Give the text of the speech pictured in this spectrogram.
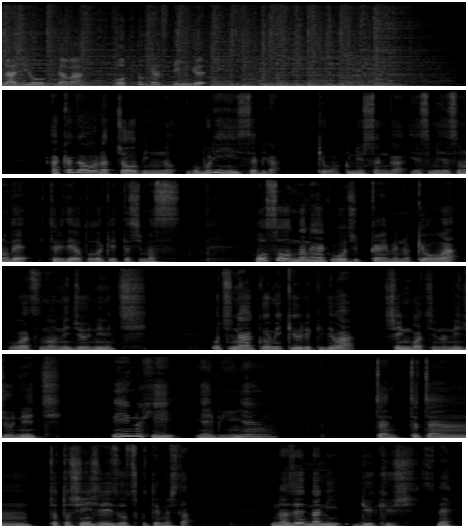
ラジオ沖縄ポッドキャスティング。赤瓦町便のゴブリンサビラ今日は国吉さんが休みですので一人でお届けいたします。放送750回目の今日は5月の22日。内縄組旧暦では新月の22日。いいの日やいびんやん。じゃんちゃちゃん。ちょっと新シリーズを作ってみました。なぜ何琉球史ですね。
